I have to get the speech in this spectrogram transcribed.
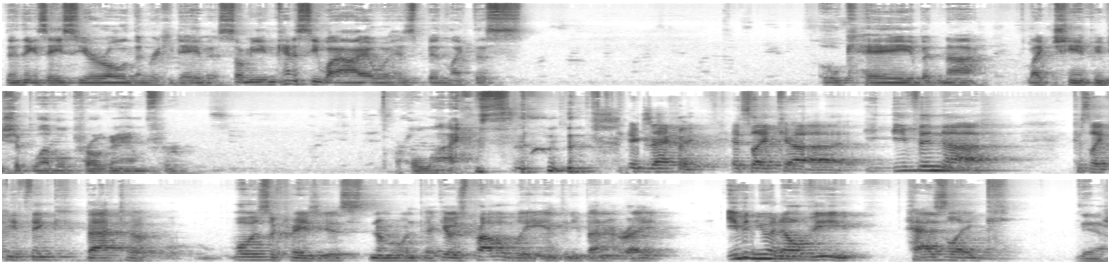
Then I think it's Acie Earl and then Ricky Davis. So, I mean, you can kind of see why Iowa has been like this okay, but not like championship level program for our whole lives. exactly. It's like uh, even because uh, like you think back to what was the craziest number one pick? It was probably Anthony Bennett, right? Even UNLV has like yeah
